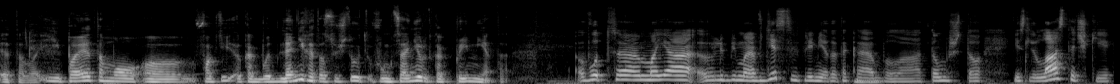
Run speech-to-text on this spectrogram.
этого, и поэтому э, факти- как бы для них это существует, функционирует как примета. Вот э, моя любимая в детстве примета такая mm-hmm. была о том, что если ласточки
